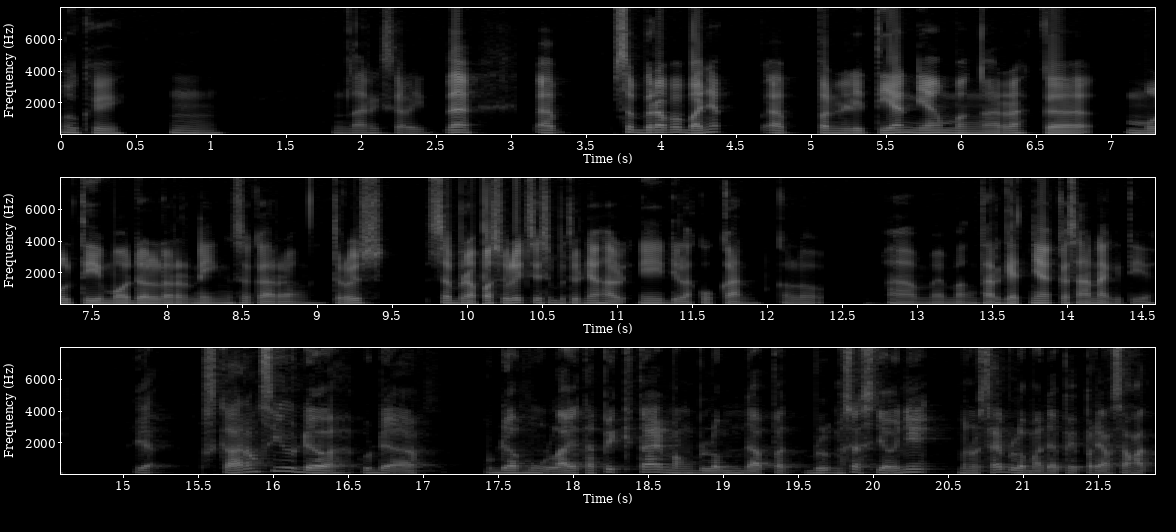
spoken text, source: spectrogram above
Oke, hmm. menarik sekali. Nah, eh, seberapa banyak eh, penelitian yang mengarah ke multimodal learning sekarang? Terus seberapa sulit sih sebetulnya hal ini dilakukan kalau eh, memang targetnya ke sana gitu ya? ya sekarang sih udah udah udah mulai tapi kita emang belum dapat belum masa sejauh ini menurut saya belum ada paper yang sangat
